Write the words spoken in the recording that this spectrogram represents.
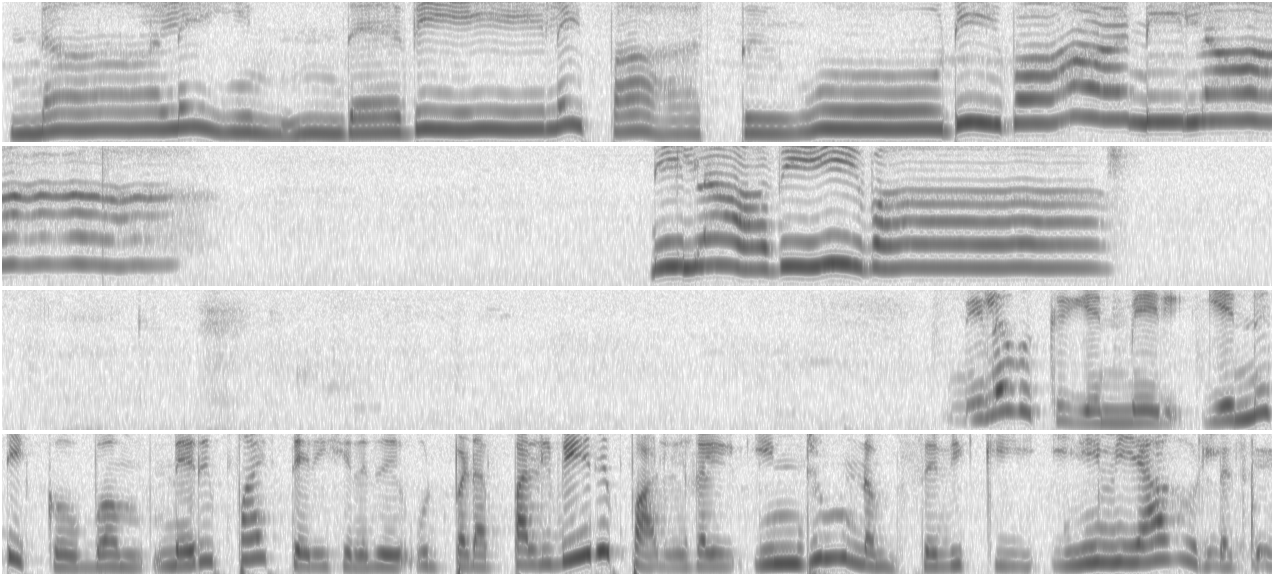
நாளை இந்த வேலை பார்த்து ஓடி வா நிலா. நிலாவே வா நிலவுக்கு என்மேல் என்னடி கோபம்? நெருப்பாய் தெரிகிறது. உட்பட பல்வேறு பாடல்கள் இன்றும் நம் செவிக்கு இனிமையாக உள்ளது.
